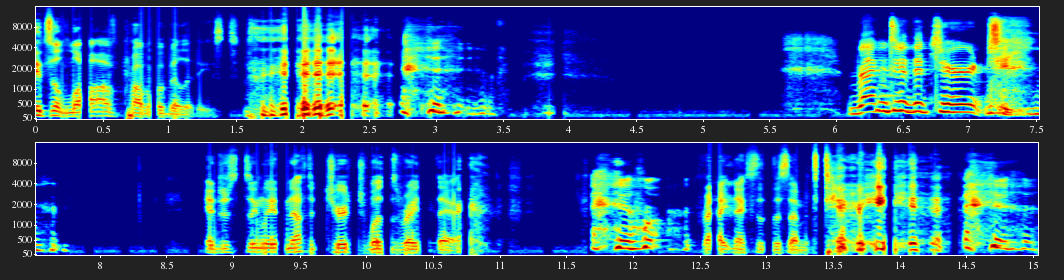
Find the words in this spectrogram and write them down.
It's a law of probabilities. Run to the church. Interestingly enough, the church was right there, right next to the cemetery.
